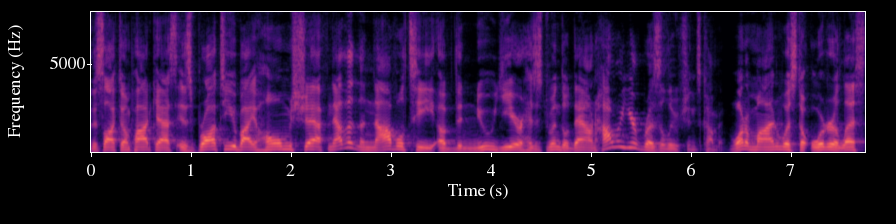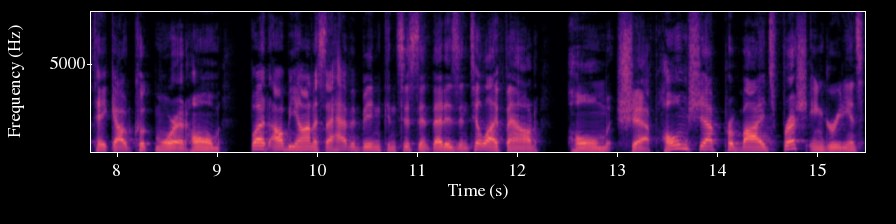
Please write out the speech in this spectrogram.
This Locked On podcast is brought to you by Home Chef. Now that the novelty of the new year has dwindled down, how are your resolutions coming? One of mine was to order less takeout, cook more at home, but I'll be honest, I haven't been consistent. That is until I found Home Chef. Home Chef provides fresh ingredients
